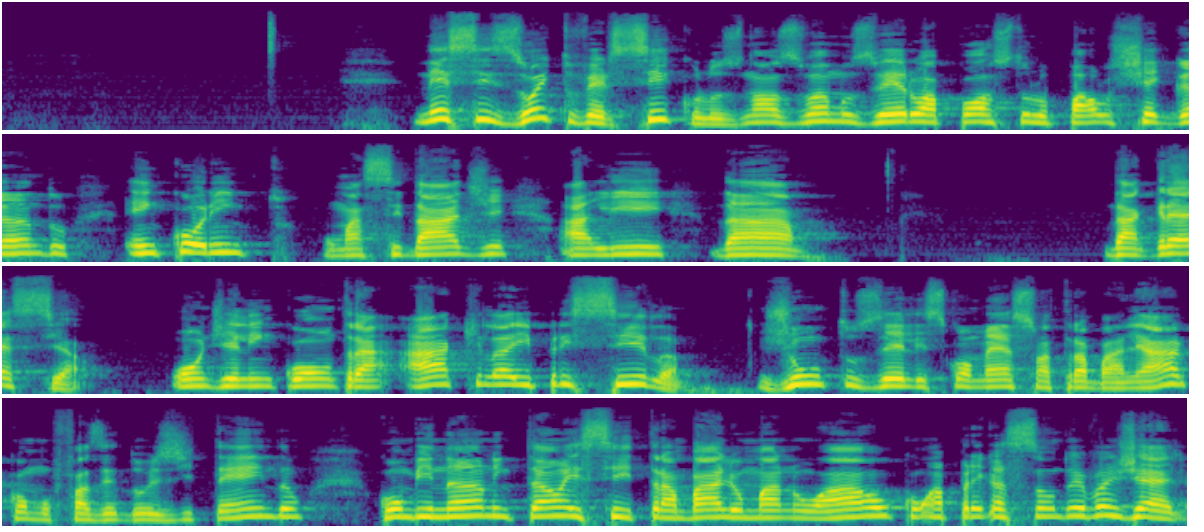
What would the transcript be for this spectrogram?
Nesses oito versículos, nós vamos ver o apóstolo Paulo chegando em Corinto, uma cidade ali da, da Grécia, onde ele encontra Áquila e Priscila. Juntos eles começam a trabalhar como fazedores de tenda, combinando então esse trabalho manual com a pregação do evangelho.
